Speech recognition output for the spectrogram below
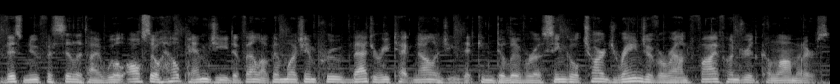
this new facility will also help MG develop a much improved battery technology that can deliver a single charge range of around 500 kilometers.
